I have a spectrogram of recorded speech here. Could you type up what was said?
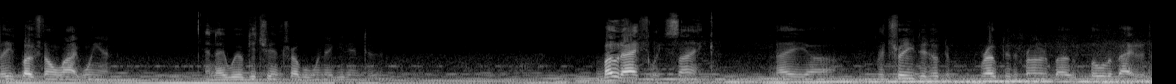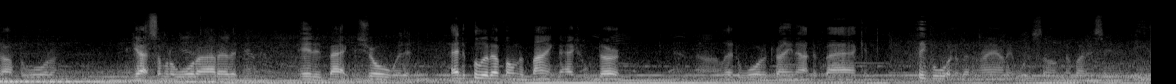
These boats don't like wind, and they will get you in trouble when they get into it. The boat actually sank. They uh, retrieved it, hooked the rope to the front of the boat, pulled it back to the top of the water, and got some of the water out of it, and headed back to shore with it. Had to pull it up on the bank, the actual dirt, and uh, let the water drain out the back. And people wouldn't have been around, it would sunk. Nobody seen it.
